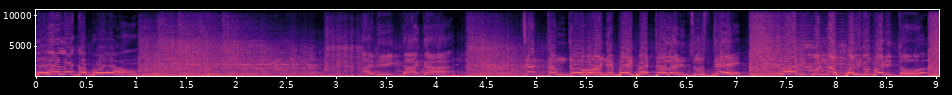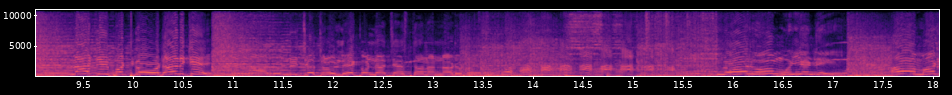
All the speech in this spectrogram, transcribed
చేయలేకపోయాం. అది కాక చట్టంతో వాడిని భయపెట్టాలని చూస్తే వాడికున్న పలుకుబడితో లేకుండా చేస్తానన్నాడు నోరు ముయ్యండి. ఆ మాట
